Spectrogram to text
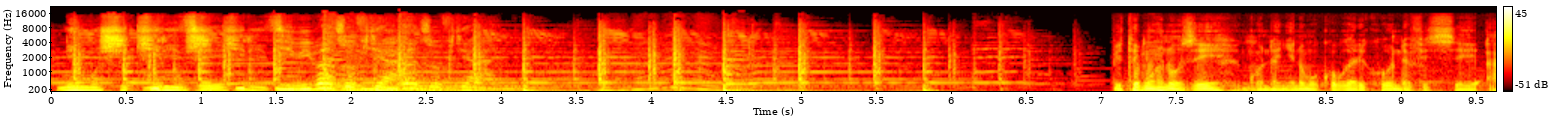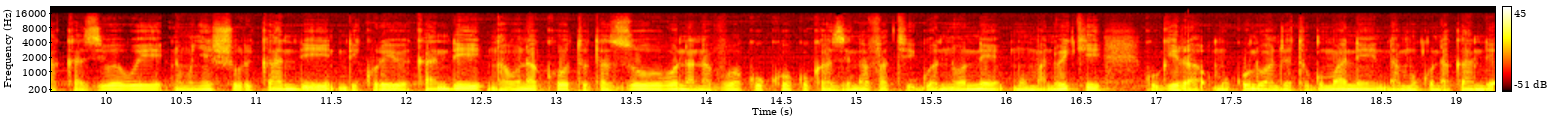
nimushikirije ibibazo byanyu Dr Muhanuzi nkundanye n'umukobwa ariko ndafise akazi wewe n'umunyeshuri kandi ndi kurewe kandi nkabona ko tutazobonana vuba kuko ku kazi ndafatirwa none mu manwiki kugira umukundi wanje tugumane ndamukunda kandi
